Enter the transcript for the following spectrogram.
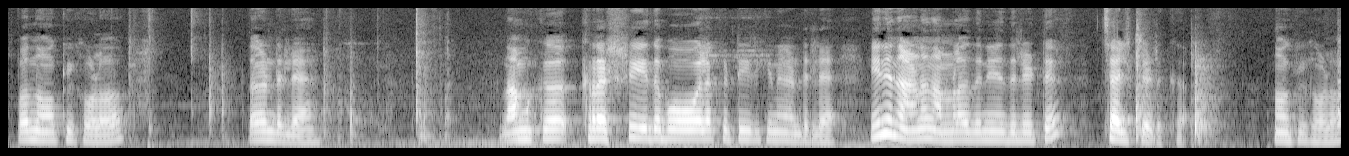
അപ്പോൾ നോക്കിക്കോളൂ. അതുകൊണ്ടല്ലേ കണ്ടില്ലേ? നമുക്ക് ക്രഷ് ചെയ്ത പോലെ കിട്ടിയിരിക്കുന്നത് കണ്ടില്ലേ? ഇനി നിന്നാണ് നമ്മളതിനെ ഇതിലിട്ട് ചലിച്ചെടുക്കുക. നോക്കിക്കോളൂ.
